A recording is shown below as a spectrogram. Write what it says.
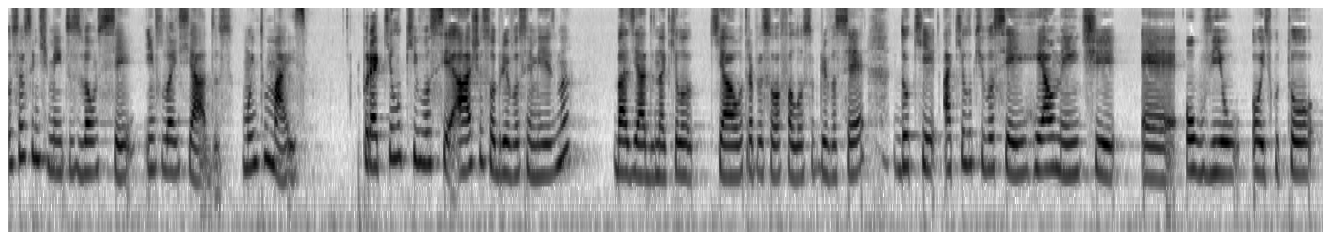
os seus sentimentos vão ser influenciados muito mais por aquilo que você acha sobre você mesma, baseado naquilo que a outra pessoa falou sobre você, do que aquilo que você realmente é, ouviu ou escutou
